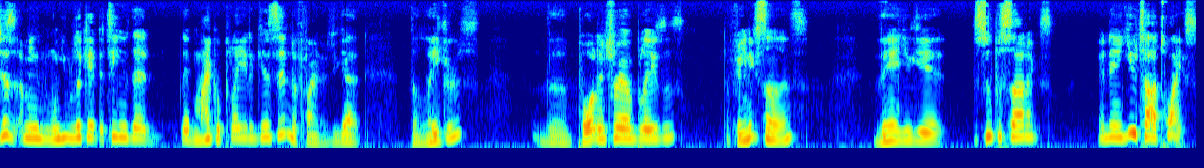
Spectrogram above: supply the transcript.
just I mean, when you look at the teams that that Michael played against in the finals, you got the Lakers, the Portland Trail Blazers, the Phoenix Suns, then you get the Supersonics, and then Utah twice.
